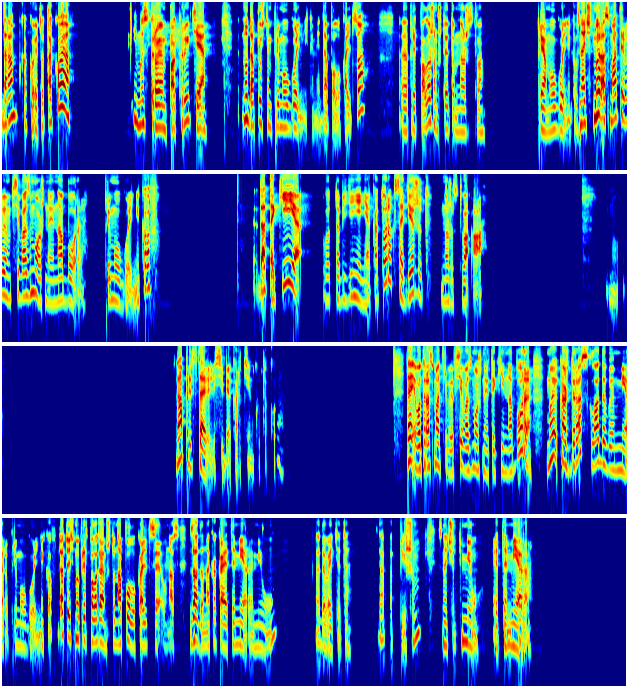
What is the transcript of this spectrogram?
да, какое-то такое. И мы строим покрытие, ну, допустим, прямоугольниками, да, полукольцо. Э, предположим, что это множество прямоугольников. Значит, мы рассматриваем всевозможные наборы прямоугольников, да, такие вот объединения которых содержит множество А. Ну, да, представили себе картинку такую. Да, и вот рассматривая все возможные такие наборы, мы каждый раз складываем меры прямоугольников. Да, то есть мы предполагаем, что на полукольце у нас задана какая-то мера μ. Да, давайте это да, подпишем. Значит, μ – это мера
